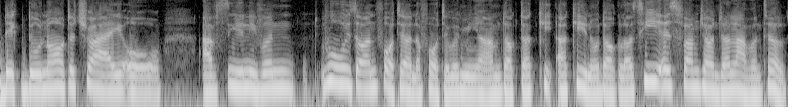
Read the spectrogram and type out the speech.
they don't know how to try or I've seen even who is on 40 under 40 with me, um, Dr. Ki- Aquino Douglas. He is from John John Laventille.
